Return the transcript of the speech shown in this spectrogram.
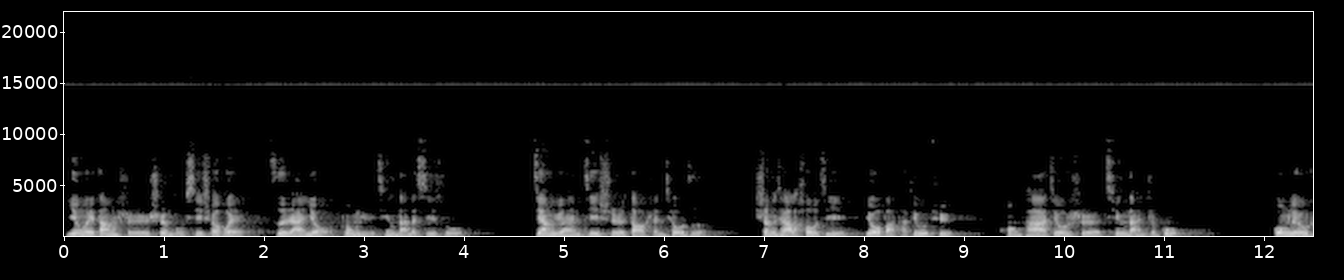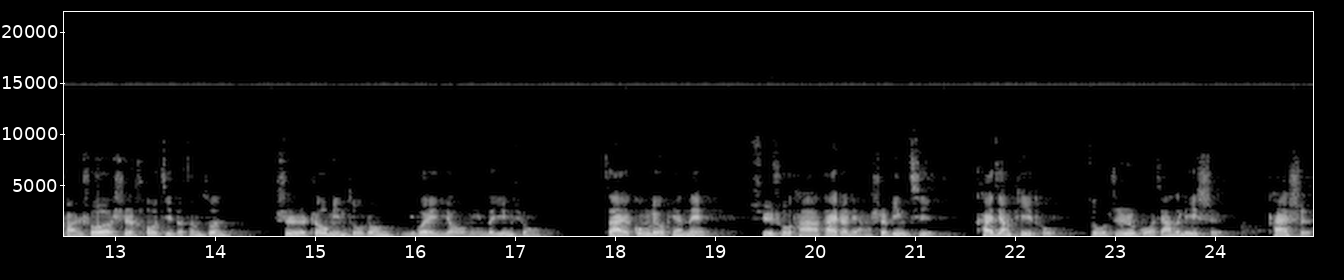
因为当时是母系社会，自然有重女轻男的习俗。姜元既是祷神求子，生下了后继，又把他丢去，恐怕就是轻男之故。公刘传说是后继的曾孙，是周民族中一位有名的英雄，在公刘篇内。叙述他带着粮食、兵器开疆辟土、组织国家的历史。开始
